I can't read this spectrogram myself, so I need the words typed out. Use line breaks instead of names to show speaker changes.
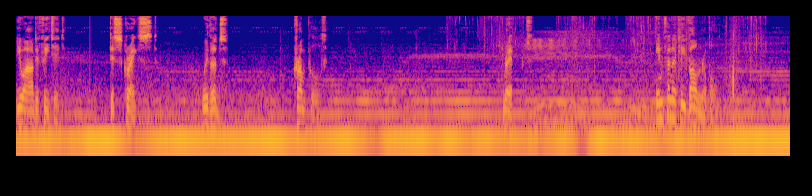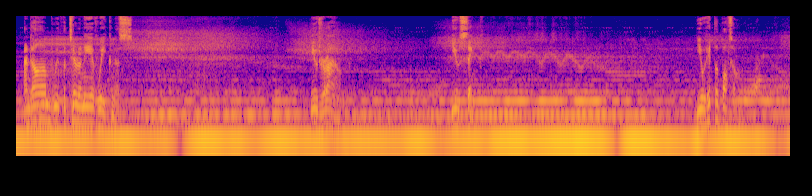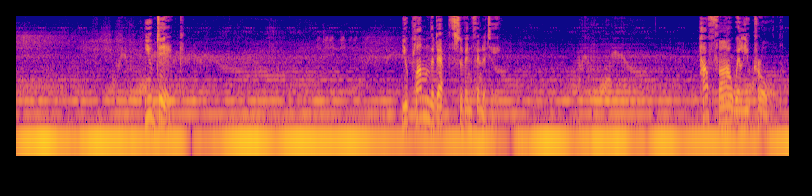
You are defeated. Disgraced. Withered. Crumpled. Ripped. Infinitely vulnerable. And armed with the tyranny of weakness. You drown. You sink. Hit the bottom. You dig. You plumb the depths of infinity. How far will you crawl?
